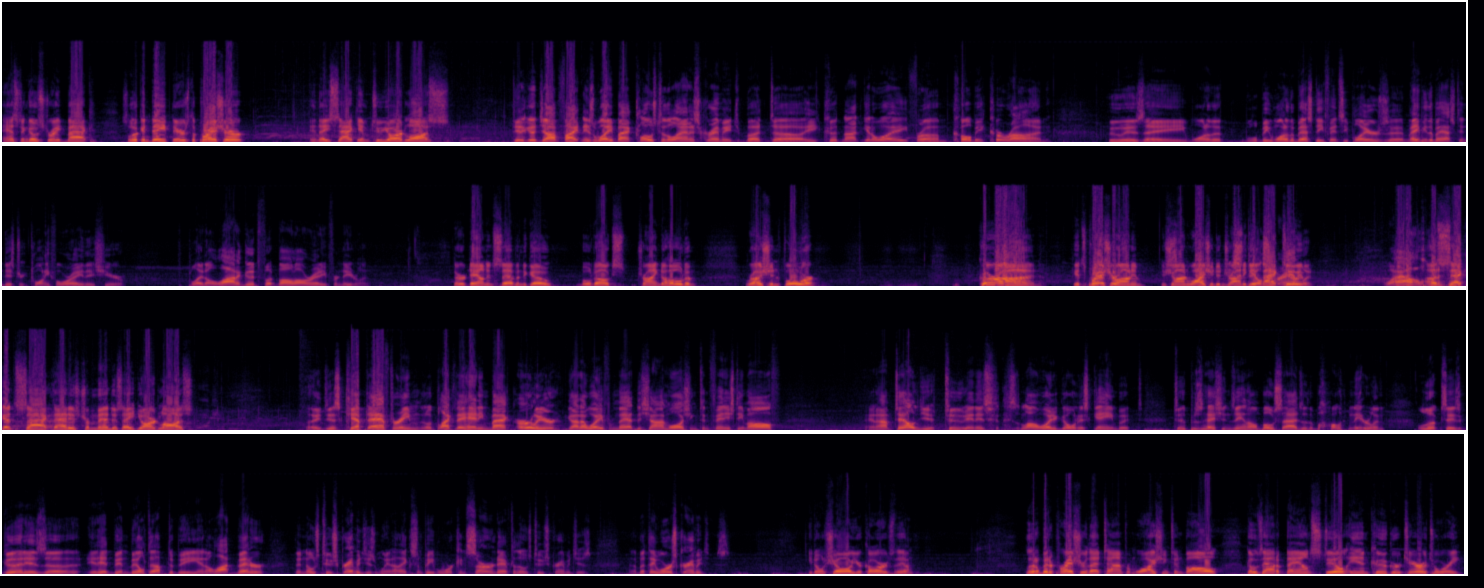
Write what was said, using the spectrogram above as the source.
Ashton goes straight back. It's looking deep. There's the pressure. And they sack him. Two yard loss. Did a good job fighting his way back close to the line of scrimmage, but uh, he could not get away from Kobe Karan, who is a one of the will be one of the best defensive players, uh, maybe the best in District 24A this year. Played a lot of good football already for Nederland. Third down and seven to go. Bulldogs trying to hold him. Rushing four. Curran gets pressure on him. Deshaun Washington trying to get back to him. Wow. A second sack. That is tremendous. Eight yard loss. They just kept after him. Looked like they had him back earlier. Got away from that. Deshaun Washington finished him off. And I'm telling you, two, and it's, it's a long way to go in this game, but two possessions in on both sides of the ball, and Nederland looks as good as uh, it had been built up to be, and a lot better than those two scrimmages went. I think some people were concerned after those two scrimmages, uh, but they were scrimmages. You don't show all your cards then. Yeah. Little bit of pressure that time from Washington. Ball goes out of bounds, still in Cougar territory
